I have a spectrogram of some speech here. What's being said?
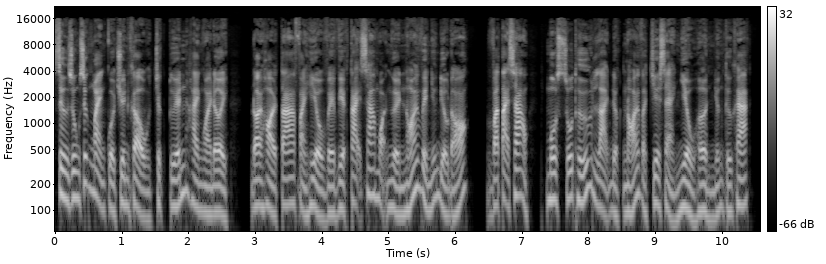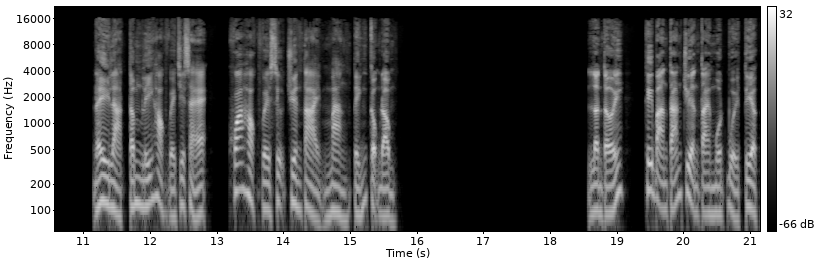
Sử dụng sức mạnh của truyền khẩu trực tuyến hay ngoài đời đòi hỏi ta phải hiểu về việc tại sao mọi người nói về những điều đó và tại sao một số thứ lại được nói và chia sẻ nhiều hơn những thứ khác. Đây là tâm lý học về chia sẻ, khoa học về sự truyền tải mang tính cộng đồng. Lần tới, khi bạn tán chuyện tại một buổi tiệc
